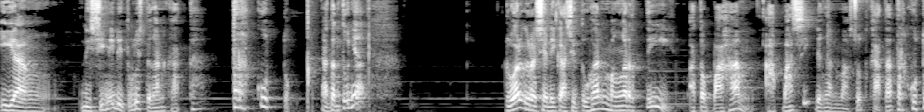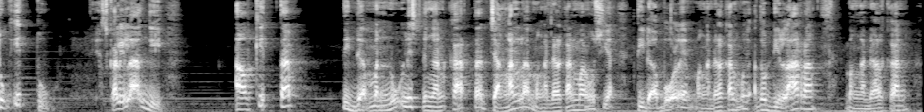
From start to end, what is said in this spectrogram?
yang di sini ditulis dengan kata terkutuk. Nah, tentunya keluarga yang dikasih Tuhan mengerti atau paham apa sih dengan maksud kata terkutuk itu. Ya, sekali lagi, Alkitab tidak menulis dengan kata janganlah mengandalkan manusia, tidak boleh mengandalkan manusia atau dilarang mengandalkan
